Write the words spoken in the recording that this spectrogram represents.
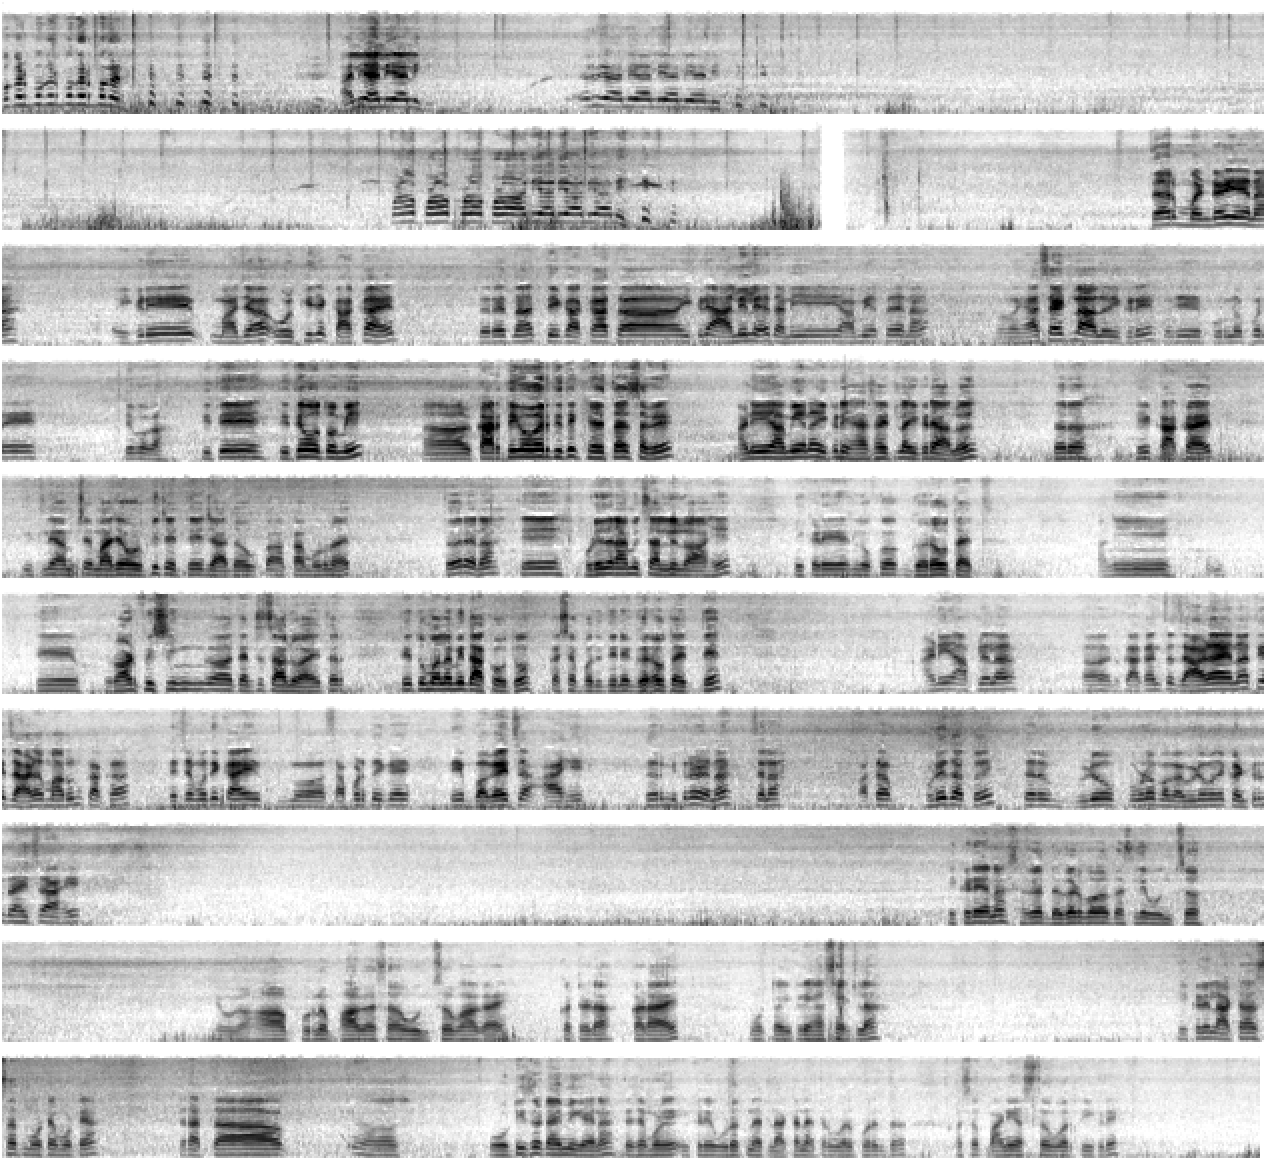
पकड पकड पकड पकड. आली आली आली. अरे आली आली आली आली. पळा पळा पळा आली आली आली आली. तर मंडळी आहे ना इकडे माझ्या ओळखीचे काका आहेत. तर आहेत ना ते काका आता इकडे आलेले आहेत आणि आम्ही आता आहे ना ह्या साईडला आलो इकडे. म्हणजे पूर्णपणे ते बघा तिथे तिथे होतो मी. कार्तिक वगैरे तिथे खेळत आहेत सगळे. आणि आम्ही आहे ना इकडे ह्या साईडला इकडे आलोय. तर हे काका आहेत. इथले आमचे माझ्या ओळखीचे आहेत ते जाधव काका म्हणून आहेत. तर आहे ना ते पुढे जर आम्ही चाललेलो आहे इकडे लोक गरवत आहेत. आणि ते रॉड फिशिंग त्यांचं चालू आहे. तर ते तुम्हाला मी दाखवतो कशा पद्धतीने गरवत आहेत ते. आणि आपल्याला काकांचं जाळं आहे ना ते जाळं मारून काका त्याच्यामध्ये काय सापडते काय ते बघायचं आहे. तर मित्र आहे ना चला आता पुढे जातोय. तर व्हिडिओ पूर्ण बघा. व्हिडिओमध्ये कंटिन्यू राहायचं आहे. इकडे आहे ना सगळं दगड बघा कसले उंच. हे बघा हा पूर्ण भाग असा उंच भाग आहे. कटडा कडा आहे. मोठा इकडे ह्या साईडला. इकडे लाटा असतात मोठ्या मोठ्या. तर आता ओटीचं टायमिंग आहे ना त्याच्यामुळे इकडे उडत नाहीत लाटा नाही तर वरपर्यंत असं पाणी असतं वरती इकडे.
